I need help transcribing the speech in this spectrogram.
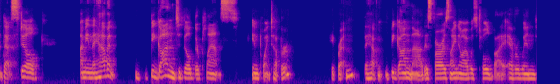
That's still, I mean, they haven't begun to build their plants in Point Tupper, Cape Breton. They haven't begun that. As far as I know, I was told by Everwind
